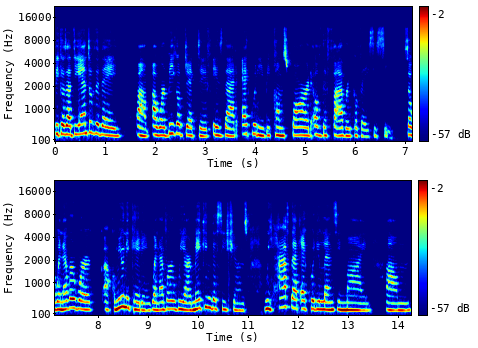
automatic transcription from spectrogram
Because at the end of the day, um, our big objective is that equity becomes part of the fabric of ACC. So whenever we're uh, communicating, whenever we are making decisions, we have that equity lens in mind um,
